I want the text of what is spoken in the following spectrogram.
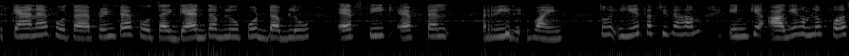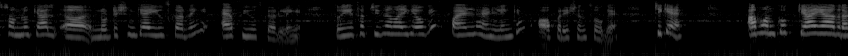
स्कैन एफ़ होता है प्रिंट एफ़ होता है get W put W F seek F tell rewind तो ये सब चीज़ें हम, इनके आगे हम लोग फ़र्स्ट हम लोग क्या नोटेशन क्या यूज़ कर देंगे? एफ़ यूज़ कर लेंगे। तो ये सब चीज़ें हमारी क्या हो गई? फ़ाइल हैंडलिंग के ऑपरेशन हो गए। ठीक है? अब हमको क्या याद रखना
